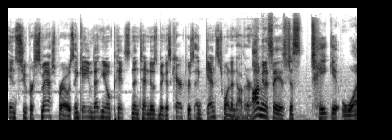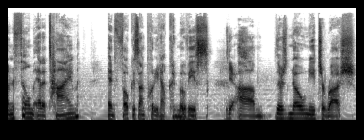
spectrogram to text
in Super Smash Bros, a game that, you know, pits Nintendo's biggest characters against one another. All I'm going to say is just take it one film at a time and focus on putting out good movies. Yeah. Um, there's no need to rush.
